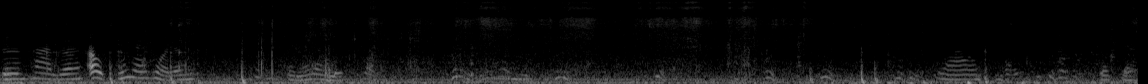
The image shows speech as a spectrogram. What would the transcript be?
เดินผ่านด้วย เอ้านี่ไงหัวนึงแต่ไม่ยังเล็กกว่าว้าวเล็กจัง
